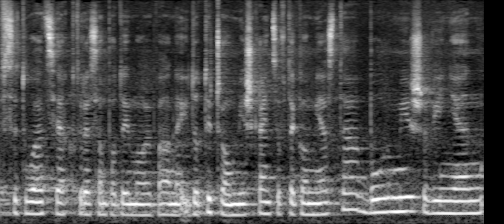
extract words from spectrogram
w sytuacjach, które są podejmowane i dotyczą mieszkańców tego miasta, burmistrz winien e,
